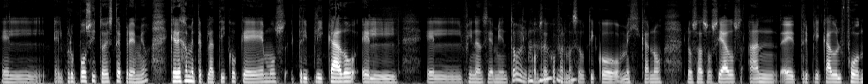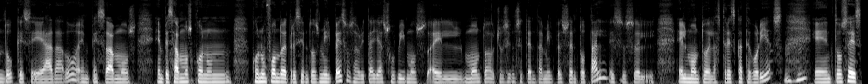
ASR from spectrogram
el, el propósito de este premio, que déjame te platico que hemos triplicado el el financiamiento. El Consejo Farmacéutico Mexicano, los asociados han eh, triplicado el fondo que se ha dado. Empezamos, empezamos con un, con un fondo de 300 mil pesos. Ahorita ya subimos el monto a 870 mil pesos en total. Ese es el, el monto de las tres categorías. entonces,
